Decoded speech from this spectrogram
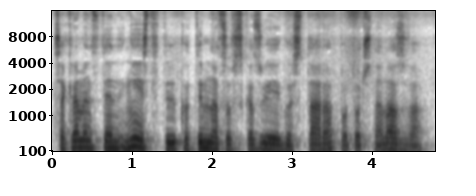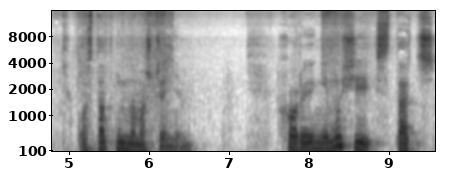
Sakrament ten nie jest tylko tym, na co wskazuje jego stara, potoczna nazwa ostatnim namaszczeniem. Chory nie musi stać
